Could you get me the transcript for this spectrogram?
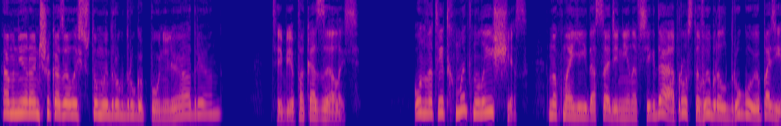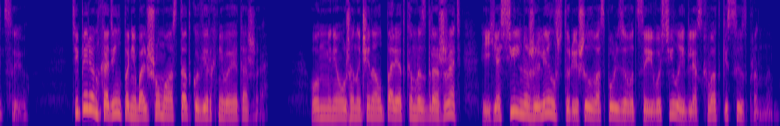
«А мне раньше казалось, что мы друг друга поняли, Адриан». «Тебе показалось». Он в ответ хмыкнул и исчез, но к моей досаде не навсегда, а просто выбрал другую позицию. Теперь он ходил по небольшому остатку верхнего этажа. Он меня уже начинал порядком раздражать, и я сильно жалел, что решил воспользоваться его силой для схватки с избранным.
